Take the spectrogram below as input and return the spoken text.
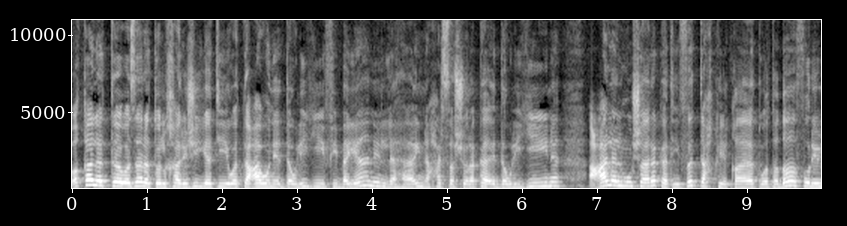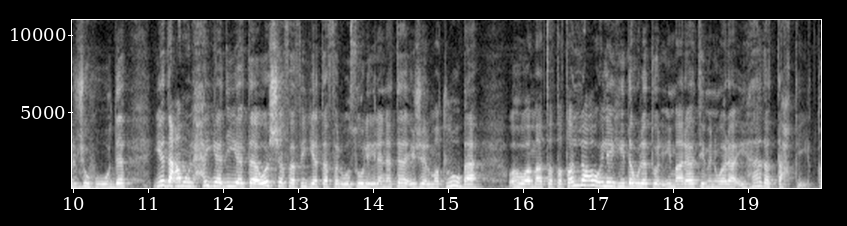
وقالت وزارة الخارجية والتعاون الدولي في بيان لها إن حرص الشركاء الدوليين على المشاركة في التحقيقات وتضافر الجهود يدعم الحيادية والشفافية في الوصول إلى النتائج المطلوبة وهو ما تتطلع إليه دولة الإمارات من وراء هذا التحقيق.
